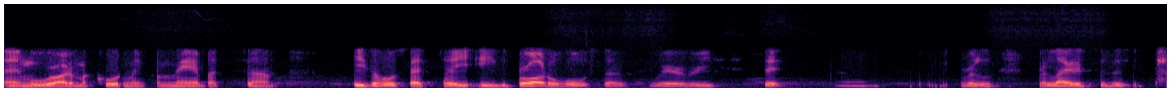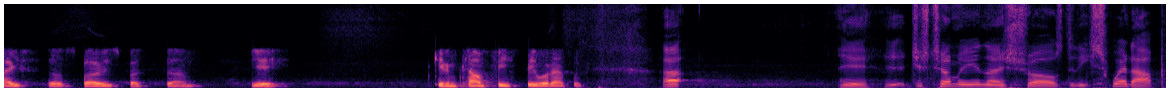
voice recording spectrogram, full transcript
and we'll ride him accordingly from there. But um, he's a horse that he, he's a bridle horse, so wherever he's set, um, re- related to the pace, I suppose. But um, yeah, get him comfy, see what happens. Uh, yeah, just tell me in those trials, did he sweat up?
